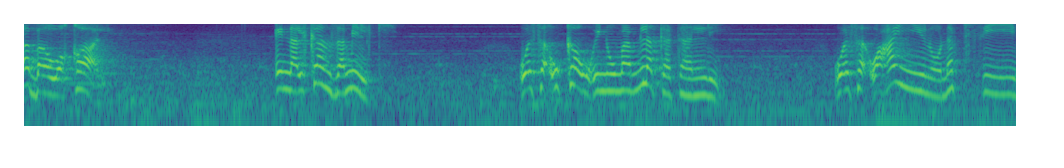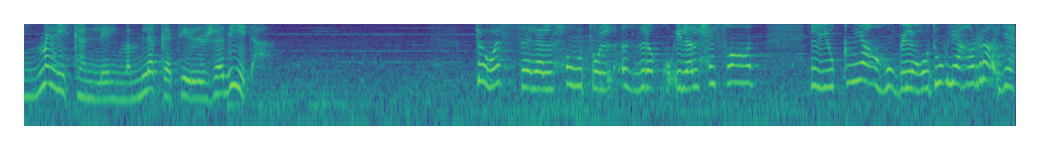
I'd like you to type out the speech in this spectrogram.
أبى وقال إن الكنز ملكي. وسأكون مملكة لي. وسأعين نفسي ملكا للمملكة الجديدة. توسل الحوت الأزرق إلى الحصان ليقنعه بالعدول عن رأيه.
